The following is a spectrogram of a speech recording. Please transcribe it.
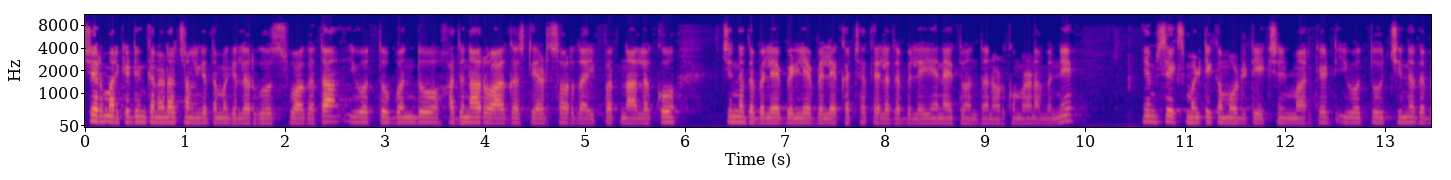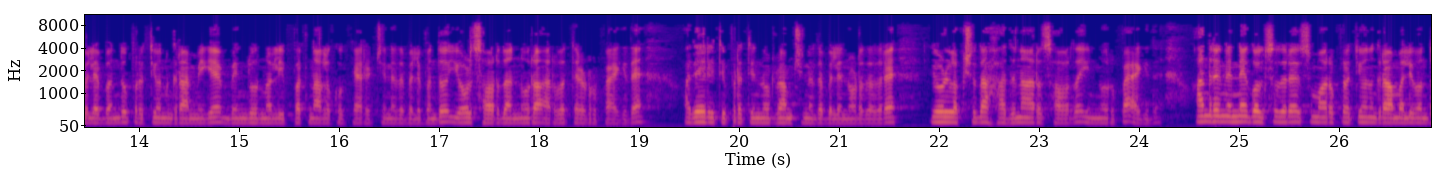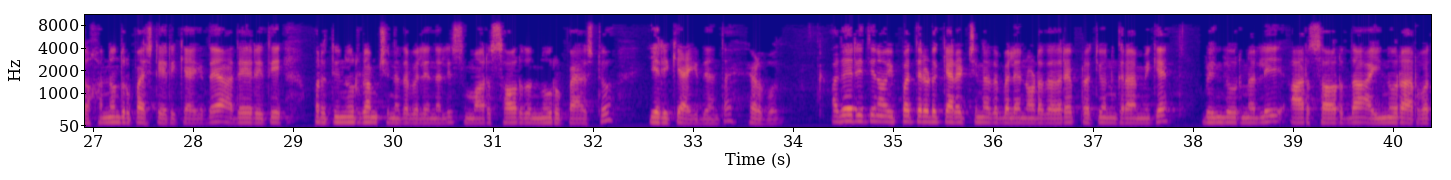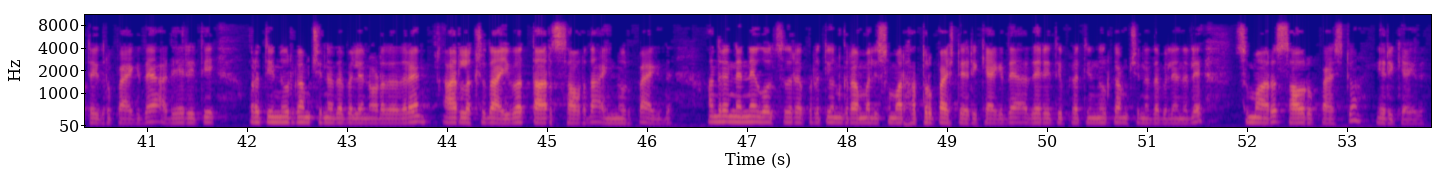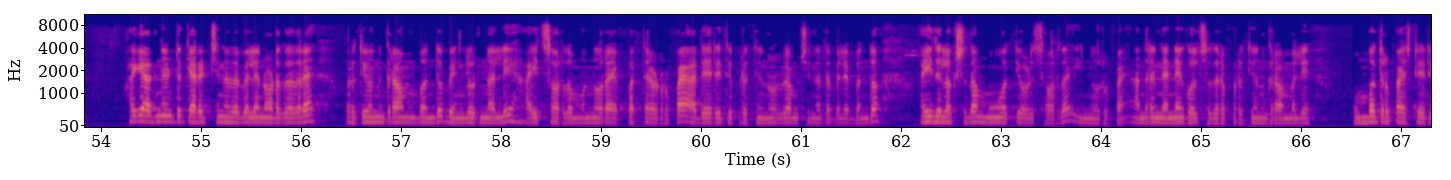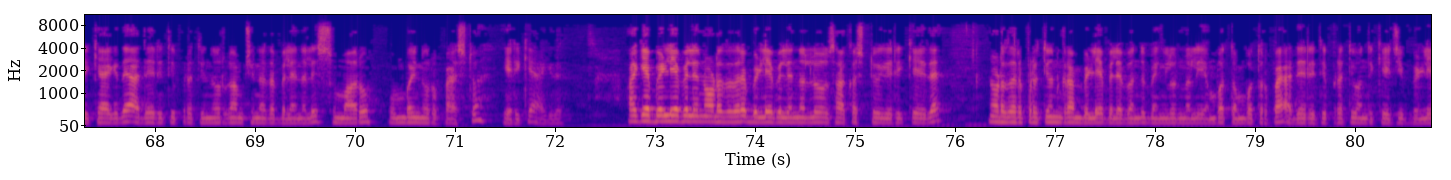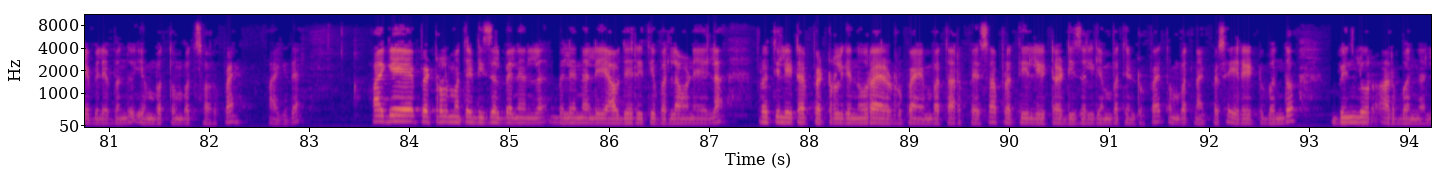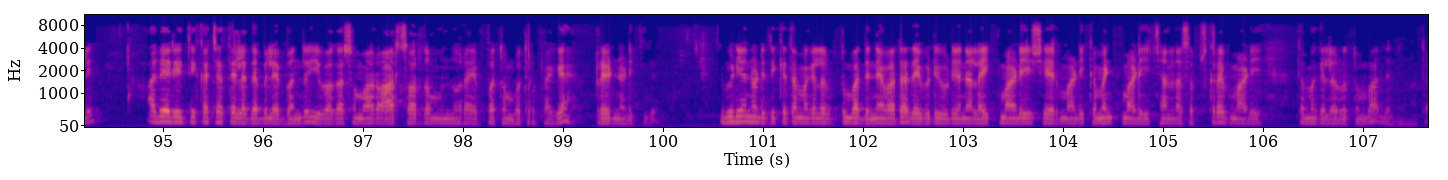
Share marketing Kannada ಚಾನಲ್ಗೆ ತಮಗೆಲ್ಲರಿಗೂ ಸ್ವಾಗತ. ಇವತ್ತು ಬಂದು ಹದಿನಾರು ಆಗಸ್ಟ್ ಎರಡು ಸಾವಿರದ ಇಪ್ಪತ್ತ್ನಾಲ್ಕು ಚಿನ್ನದ ಬೆಲೆ, ಬೆಳ್ಳಿಯ ಬೆಲೆ, ಕಚ್ಚಾ ತೈಲದ ಬೆಲೆ ಏನಾಯಿತು ಅಂತ ನೋಡ್ಕೊಂಬರೋಣ ಬನ್ನಿ. M C X multi commodity exchange market ಇವತ್ತು ಚಿನ್ನದ ಬೆಲೆ ಬಂದು ಪ್ರತಿಯೊಂದು ಗ್ರಾಮಿಗೆ ಬೆಂಗಳೂರಿನಲ್ಲಿ ಇಪ್ಪತ್ನಾಲ್ಕು ಕ್ಯಾರೆಟ್ ಚಿನ್ನದ ಬೆಲೆ ಬಂದು ಏಳು ಸಾವಿರದ ನೂರ ಅರವತ್ತೆರಡು ರೂಪಾಯಿ ಆಗಿದೆ. ಅದೇ ರೀತಿ ಪ್ರತಿ ನೂರು ಗ್ರಾಮ್ ಚಿನ್ನದ ಬೆಲೆ ನೋಡೋದಾದರೆ ಏಳು ಲಕ್ಷದ ಹದಿನಾರು ಸಾವಿರದ ಇನ್ನೂರು ರೂಪಾಯಿ ಆಗಿದೆ. ಅಂದರೆ ನಿನ್ನೆ ಹೋಲಿಸಿದ್ರೆ ಸುಮಾರು ಪ್ರತಿಯೊಂದು ಗ್ರಾಮಲ್ಲಿ ಒಂದು ಹನ್ನೊಂದು ರೂಪಾಯಿ ಅಷ್ಟು ಏರಿಕೆ ಆಗಿದೆ. ಅದೇ ರೀತಿ ಪ್ರತಿ ನೂರು ಗ್ರಾಮ್ ಚಿನ್ನದ ಬೆಲೆಯಲ್ಲಿ ಸುಮಾರು ಸಾವಿರದ ನೂರು ರೂಪಾಯಿ ಅಷ್ಟು ಏರಿಕೆ ಆಗಿದೆ ಅಂತ ಹೇಳ್ಬೋದು. ಅದೇ ರೀತಿ ನಾವು ಇಪ್ಪತ್ತೆರಡು ಕ್ಯಾರೆಟ್ ಚಿನ್ನದ ಬೆಲೆ ನೋಡೋದಾದರೆ ಪ್ರತಿಯೊಂದು ಗ್ರಾಮಿಗೆ ಬೆಂಗಳೂರಿನಲ್ಲಿ ಆರು ಸಾವಿರದ ಐನೂರ ಅರವತ್ತೈದು ರೂಪಾಯಿ ಆಗಿದೆ. ಅದೇ ರೀತಿ ಪ್ರತಿ ನೂರು ಗ್ರಾಮ್ ಚಿನ್ನದ ಬೆಲೆ ನೋಡೋದಾದರೆ ಆರು ಲಕ್ಷದ ಐವತ್ತಾರು ಸಾವಿರದ ಐನೂರು ರೂಪಾಯಿ ಆಗಿದೆ. ಅಂದರೆ ನೆನ್ನೆ ಹೋಲಿಸಿದ್ರೆ ಪ್ರತಿಯೊಂದು ಗ್ರಾಮಲ್ಲಿ ಸುಮಾರು ಹತ್ತು ರೂಪಾಯಿ ಅಷ್ಟು ಏರಿಕೆ ಆಗಿದೆ. ಅದೇ ರೀತಿ ಪ್ರತಿ ನೂರು ಗ್ರಾಮ್ ಚಿನ್ನದ ಬೆಲೆಯಲ್ಲಿ ಸುಮಾರು ಸಾವಿರ ರೂಪಾಯಿ ಅಷ್ಟು ಏರಿಕೆ ಆಗಿದೆ. ಹಾಗೆ ಹದಿನೆಂಟು ಕ್ಯಾರೆಟ್ ಚಿನ್ನದ ಬೆಲೆ ನೋಡೋದಾದರೆ ಪ್ರತಿಯೊಂದು ಗ್ರಾಮ್ ಬಂದು ಬೆಂಗಳೂರಿನಲ್ಲಿ ಐದು ಸಾವಿರದ ಮುನ್ನೂರ ಎಪ್ಪತ್ತೆರಡು ರೂಪಾಯಿ. ಅದೇ ರೀತಿ ಪ್ರತಿ ನೂರು ಗ್ರಾಮ್ ಚಿನ್ನದ ಬೆಲೆ ಬಂದು ಐದು ಲಕ್ಷದ ಮೂವತ್ತೇಳು ಸಾವಿರದ ಇನ್ನೂರು ರೂಪಾಯಿ. ಅಂದರೆ ನೆನ್ನೆ ಹೋಲಿಸಿದ್ರೆ ಪ್ರತಿಯೊಂದು ಗ್ರಾಮಲ್ಲಿ ಒಂಬತ್ತು ರೂಪಾಯಿ ಅಷ್ಟು ಏರಿಕೆ ಆಗಿದೆ. ಅದೇ ರೀತಿ ಪ್ರತಿ ನೂರು ಗ್ರಾಮ್ ಚಿನ್ನದ ಬೆಲೆಯಲ್ಲಿ ಸುಮಾರು ಒಂಬೈನೂರು ರೂಪಾಯಿ ಅಷ್ಟು ಏರಿಕೆ ಆಗಿದೆ. ಹಾಗೆ ಬೆಳ್ಳಿಯ ಬೆಲೆ ನೋಡೋದಾದರೆ ಬೆಳ್ಳಿಯ ಬೆಲೆಯಲ್ಲೂ ಸಾಕಷ್ಟು ಏರಿಕೆ ಇದೆ. ನೋಡೋದಾದರೆ ಪ್ರತಿಯೊಂದು ಗ್ರಾಮ್ ಬೆಳ್ಳಿಯ ಬೆಲೆ ಬಂದು ಬೆಂಗಳೂರಿನಲ್ಲಿ ಎಂಬತ್ತೊಂಬತ್ತು ರೂಪಾಯಿ. ಅದೇ ರೀತಿ ಪ್ರತಿಯೊಂದು ಕೆ ಜಿ ಬೆಳ್ಳಿಯ ಬೆಲೆ ಬಂದು ಎಂಬತ್ತೊಂಬತ್ತು ಸಾವಿರ ರೂಪಾಯಿ ಆಗಿದೆ. ಹಾಗೆ ಪೆಟ್ರೋಲ್ ಮತ್ತು ಡೀಸೆಲ್ ಬೆಲೆ ಬೆಲೆಯಲ್ಲಿ ಯಾವುದೇ ರೀತಿ ಬದಲಾವಣೆ ಇಲ್ಲ. ಪ್ರತಿ ಲೀಟರ್ ಪೆಟ್ರೋಲ್ಗೆ ನೂರ ಎರಡು ರೂಪಾಯಿ ಎಂಬತ್ತಾರು ಪೈಸ, ಪ್ರತಿ ಲೀಟರ್ ಡೀಸೆಲ್ಗೆ ಎಂಬತ್ತೆಂಟು ರೂಪಾಯಿ, ತೊಂಬತ್ನಾಲ್ಕು ಪೈಸೆ ಈ ರೇಟ್ ಬಂದು ಬೆಂಗಳೂರು ಅರ್ಬನ್ನಲ್ಲಿ. ಅದೇ ರೀತಿ ಕಚ್ಚಾ ತೈಲದ ಬೆಲೆ ಬಂದು ಇವಾಗ ಸುಮಾರು ಆರು ಸಾವಿರದ ಮುನ್ನೂರ ಎಪ್ಪತ್ತೊಂಬತ್ತು ರೂಪಾಯಿಗೆ ಟ್ರೇಡ್ ನಡೀತಿದೆ. ವಿಡಿಯೋ ನೋಡಿದ್ದಕ್ಕೆ ತಮಗೆಲ್ಲರಿಗೂ ತುಂಬ ಧನ್ಯವಾದ. ದಯವಿಟ್ಟು ವಿಡಿಯೋನ ಲೈಕ್ ಮಾಡಿ, ಶೇರ್ ಮಾಡಿ, ಕಮೆಂಟ್ ಮಾಡಿ ಚಾನಲ್ನ ಸಬ್ಸ್ಕ್ರೈಬ್ ಮಾಡಿ. ತಮಗೆಲ್ಲರಿಗೂ ತುಂಬ ಧನ್ಯವಾದ.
